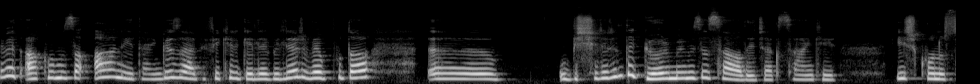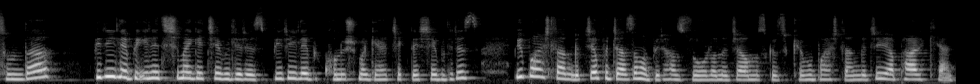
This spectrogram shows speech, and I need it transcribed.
Evet aklımıza aniden güzel bir fikir gelebilir ve bu da e, bir şeylerin de görmemizi sağlayacak sanki iş konusunda. Biriyle bir iletişime geçebiliriz, biriyle bir konuşma gerçekleşebiliriz bir başlangıç yapacağız ama biraz zorlanacağımız gözüküyor bu başlangıcı yaparken.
